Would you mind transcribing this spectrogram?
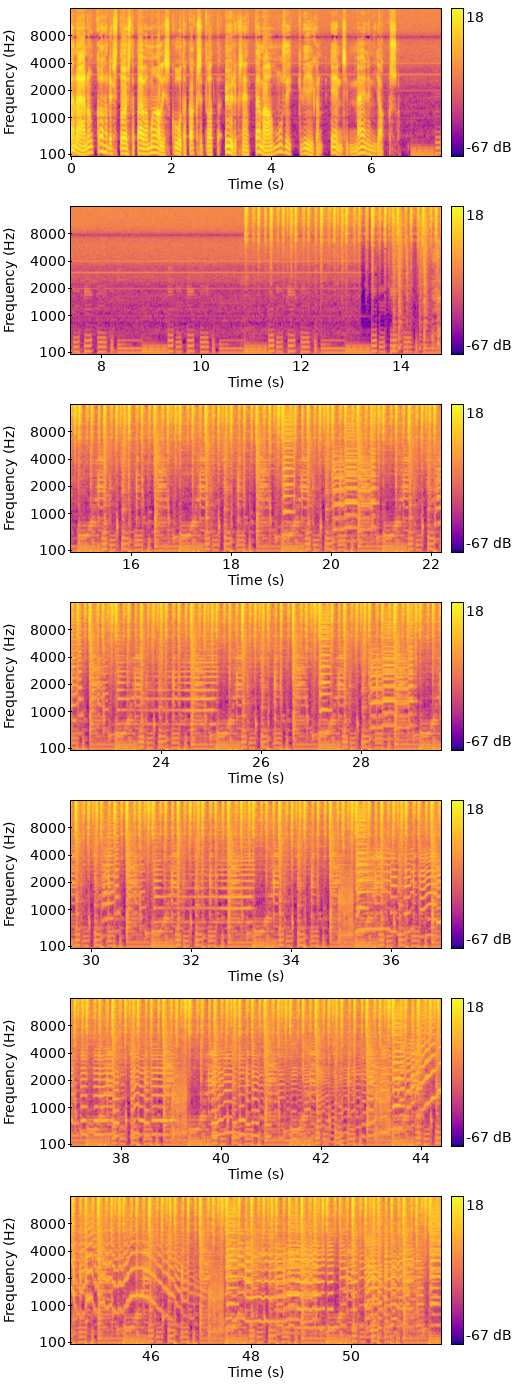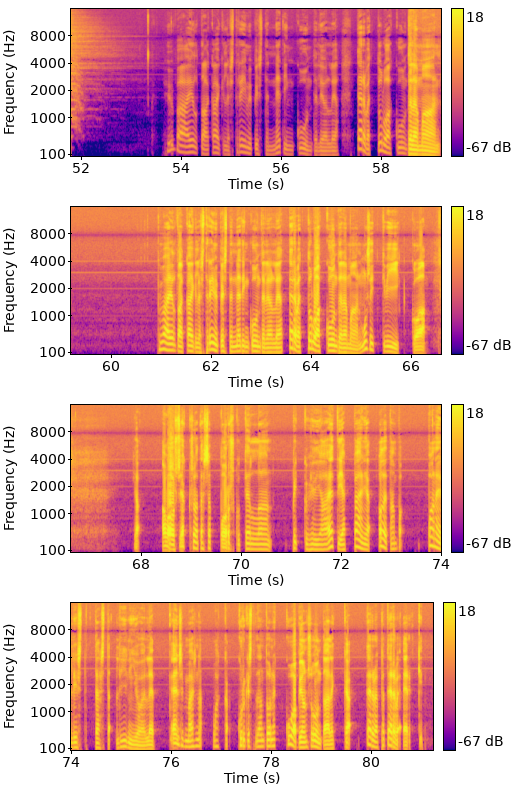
Tänään on 12. päivä maaliskuuta 2009 ja tämä on Musiikkiviikon ensimmäinen jakso. Hyvää iltaa kaikille Streami.netin kuuntelijoille ja tervetuloa kuuntelemaan. Hyvää iltaa kaikille Streami.netin kuuntelijoille ja tervetuloa kuuntelemaan Musiikkiviikkoa. Ja avausjaksoa tässä porskutellaan pikkuhiljaa eteenpäin ja otetaanpa panelistit tästä linjoille. Ensimmäisenä vaikka kurkistetaan tuonne Kuopion suuntaan, eli tervepä terve Erkki.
